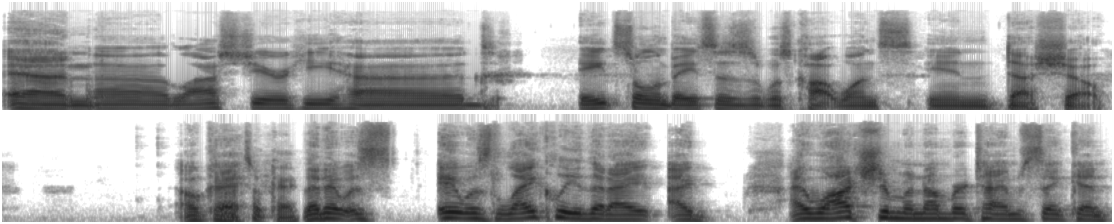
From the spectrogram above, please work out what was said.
and Uh, last year he had eight stolen bases, was caught once in Dust Show. Okay, That's okay. Then it was it was likely that I I I watched him a number of times thinking,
